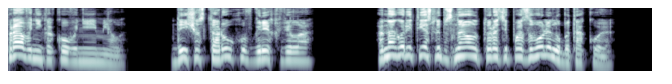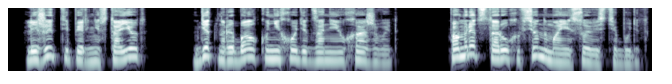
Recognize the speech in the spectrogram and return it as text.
Права никакого не имела. Да еще старуху в грех вела. Она говорит, если б знала, то разве позволила бы такое? Лежит теперь, не встает, дед на рыбалку не ходит, за ней ухаживает. Помрет старуха, все на моей совести будет.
